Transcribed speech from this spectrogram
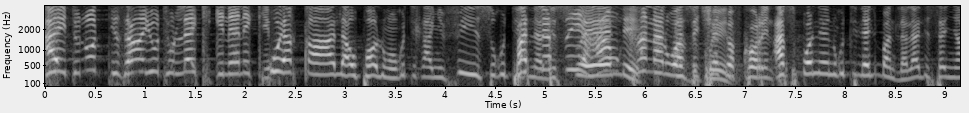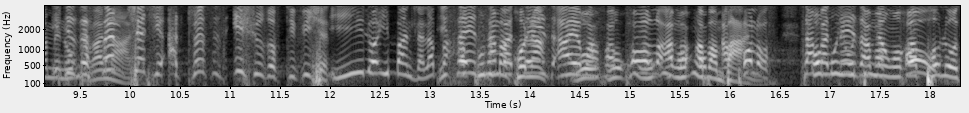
I do not desire you to lack in any gift. uyaqala upawulo ngokuthi kangifisi ukuthi But thina let's see how liswele carnal was the church of Corinth. asiboneni ukuthi leli bandla It lalisenyameni is the same okungakanani church he addresses issues of division. yilo ibandla lapha He says, akhuluma somebody khona says, I am ngo- of ngo- Apollo, I'm of ngokungabambani. Apollos. Somebody Omunye says, uthi I'm mina of Paul.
